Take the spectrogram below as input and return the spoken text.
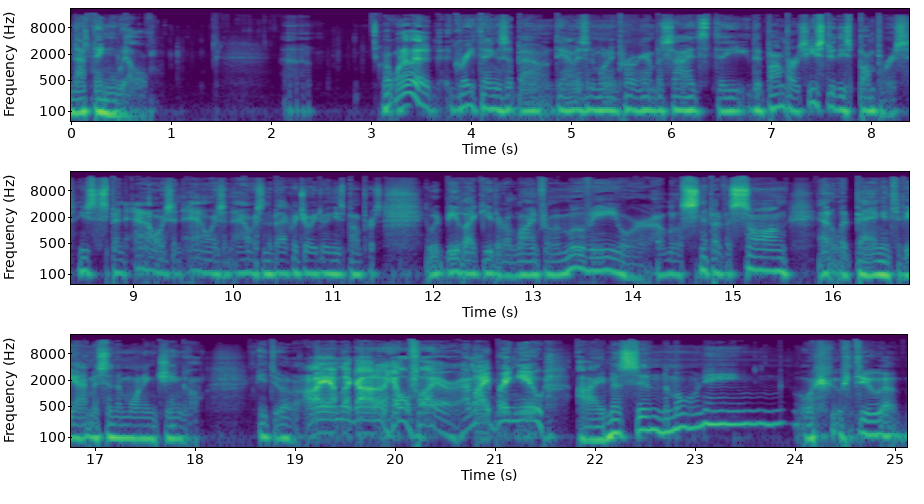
nothing will. Uh, but one of the great things about the Imus in the Morning program, besides the, the bumpers, he used to do these bumpers. He used to spend hours and hours and hours in the back with Joey doing these bumpers. It would be like either a line from a movie or a little snippet of a song, and it would bang into the Imus in the Morning jingle. He'd do, I am the god of hellfire, and I bring you Imus in the morning. Or he would do um,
